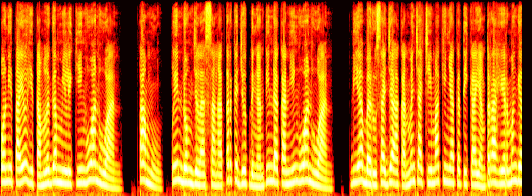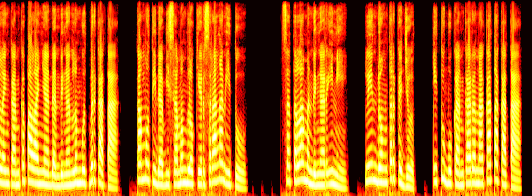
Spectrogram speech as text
Ponytail hitam legam milik Ying Huan-Huan. Kamu, Lindong jelas sangat terkejut dengan tindakan Ying Huan-Huan. Dia baru saja akan mencaci makinya ketika yang terakhir menggelengkan kepalanya dan dengan lembut berkata, kamu tidak bisa memblokir serangan itu. Setelah mendengar ini, Lindong terkejut. Itu bukan karena kata-kata,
